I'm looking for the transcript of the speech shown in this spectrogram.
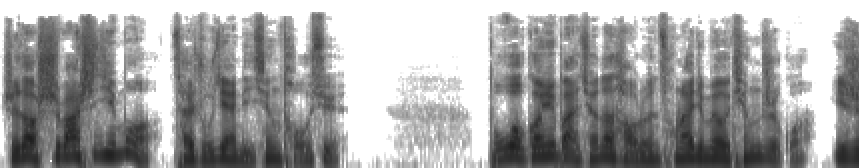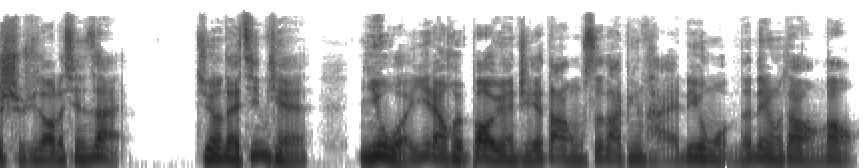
直到18世纪末才逐渐理清头绪。不过，关于版权的讨论从来就没有停止过，一直持续到了现在。就像在今天，你我依然会抱怨这些大公司、大平台利用我们的内容打广告，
